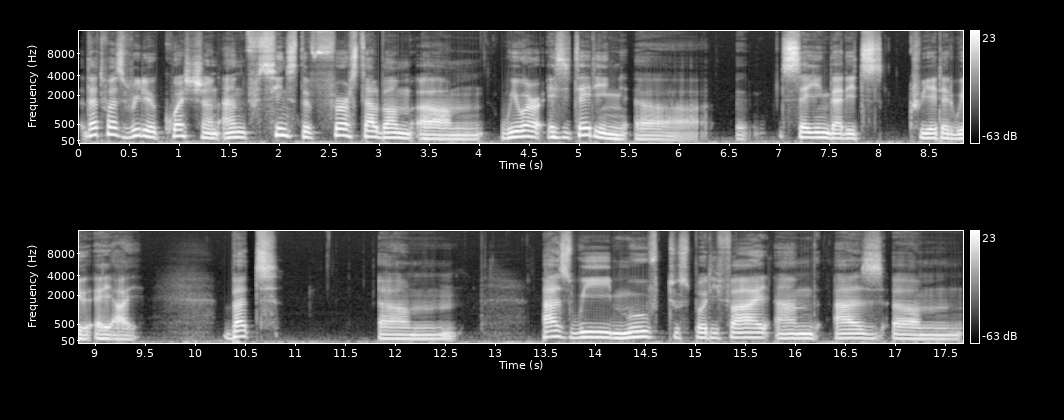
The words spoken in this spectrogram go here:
That was really a question. And since the first album, um, we were hesitating uh, saying that it's created with AI. But um, as we moved to Spotify and as um,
